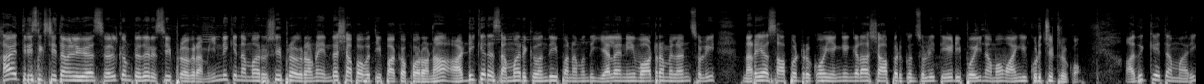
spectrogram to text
Hi three sixty Tamil views welcome to the Rishi program இன்னைக்கு நம்ம ரிஷி ப்ரோக்ராம்ல எந்த ஷாப்பை பற்றி பார்க்க போகிறோம்னா அடிக்கிற சம்மருக்கு வந்து இப்போ நம்ம வந்து இளநீ வாட்டர் மெலன் சொல்லி நிறையா சாப்பிட்ருக்கோம் எங்கெங்கடா ஷாப் இருக்குன்னு சொல்லி தேடி போய் நம்ம வாங்கி குடிச்சிட்டு இருக்கோம் அதுக்கேற்ற மாதிரி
